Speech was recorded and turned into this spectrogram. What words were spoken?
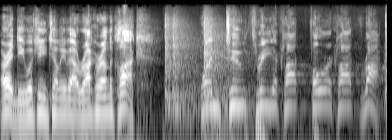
All right, D, what can you tell me about Rock Around the Clock? One, two, three o'clock, four o'clock, rock.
